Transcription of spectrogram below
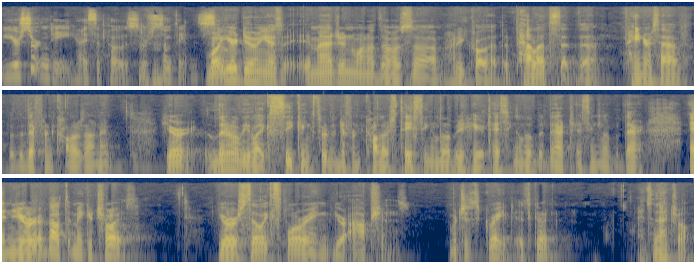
your certainty, I suppose, or something. Mm-hmm. What you're doing is imagine one of those, um, how do you call that? The palettes that the painters have with the different colors on it. You're literally like seeking through the different colors, tasting a little bit here, tasting a little bit there, tasting a little bit there, and you're about to make a choice. You're still exploring your options, which is great. It's good. It's natural.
